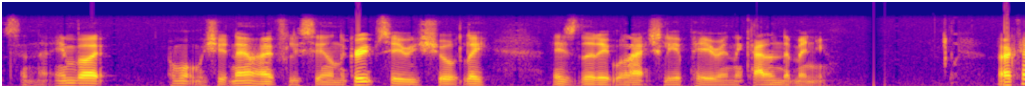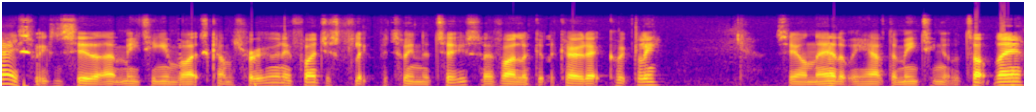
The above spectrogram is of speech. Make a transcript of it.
send that invite. And what we should now hopefully see on the group series shortly is that it will actually appear in the calendar menu okay so we can see that that meeting invites come through and if I just flick between the two so if I look at the codec quickly see on there that we have the meeting at the top there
